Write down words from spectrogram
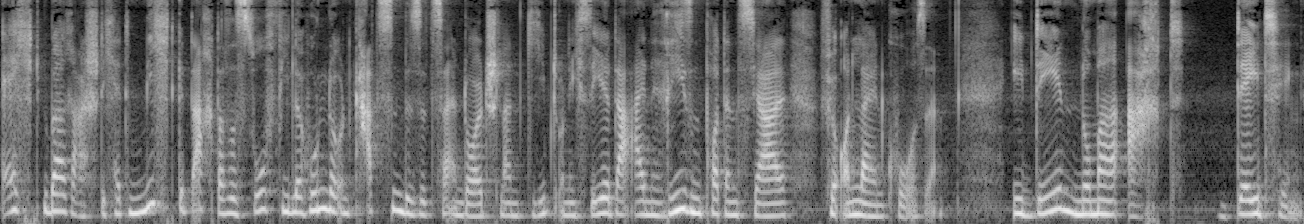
echt überrascht. Ich hätte nicht gedacht, dass es so viele Hunde- und Katzenbesitzer in Deutschland gibt und ich sehe da ein Riesenpotenzial für Online-Kurse. Idee Nummer 8. Dating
